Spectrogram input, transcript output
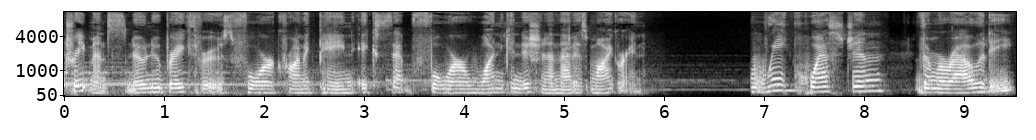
treatments, no new breakthroughs for chronic pain except for one condition, and that is migraine. We question the morality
